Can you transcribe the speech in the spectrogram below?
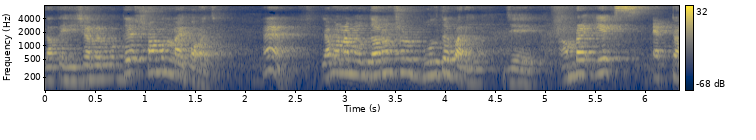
যাতে হিসাবের মধ্যে সমন্বয় করা যায়। হ্যাঁ? যেমন আমি উদাহরণস্বরূপ বলতে পারি যে আমরা এক্স একটা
